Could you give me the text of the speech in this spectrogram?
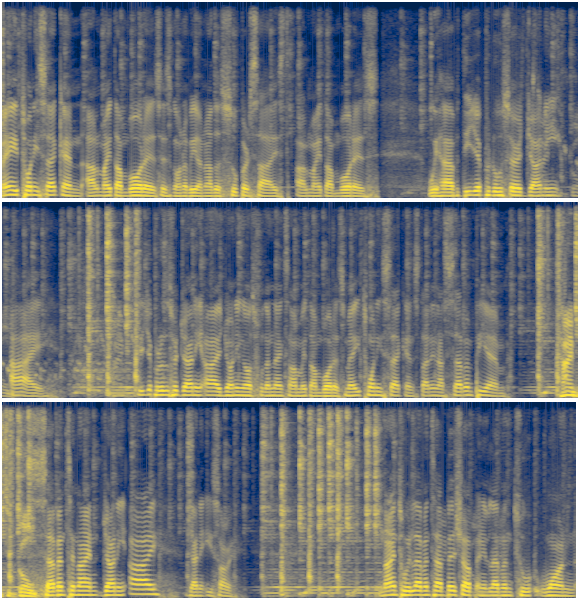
May 22nd, Alma y Tambores is going to be another supersized Alma y Tambores. We have DJ producer Johnny I. DJ producer Johnny I joining us for the next Alma Tambores, May 22nd, starting at 7 p.m. Time to go. 7 to 9, Johnny I. Johnny E, sorry. 9 to 11, Tab Bishop, and 11 to 1,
